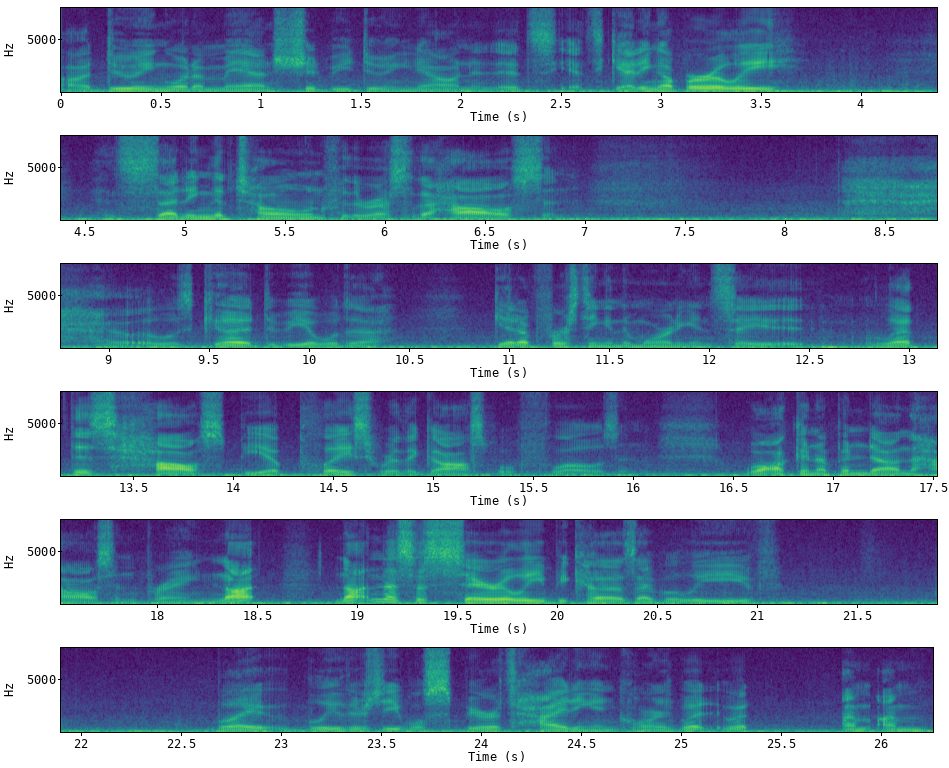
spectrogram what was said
uh, doing what a man should be doing now, and it's it's getting up early and setting the tone for the rest of the house, and it was good to be able to get up first thing in the morning and say, let this house be a place where the gospel flows, and walking up and down the house and praying. Not not necessarily because I believe I believe there's evil spirits hiding in corners, but but I'm I'm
